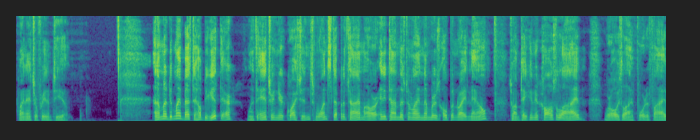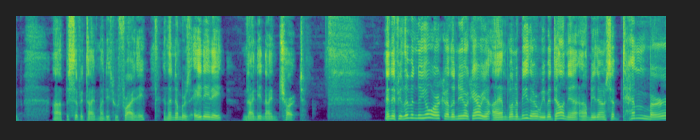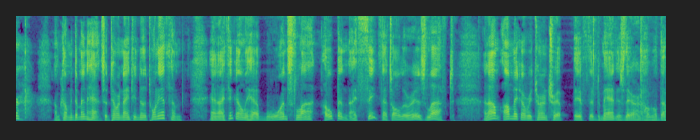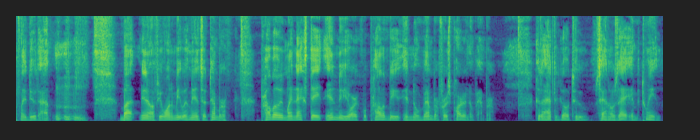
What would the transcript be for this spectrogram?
financial freedom to you. And I'm going to do my best to help you get there with answering your questions one step at a time. Our anytime listener line number is open right now, so I'm taking your calls live. We're always live four to five uh, Pacific time, Monday through Friday, and the number is 888 99 chart. And if you live in New York or the New York area, I am going to be there. We've been telling you, I'll be there in September. I'm coming to Manhattan, September 19th to the 20th. I'm, and I think I only have one slot open. I think that's all there is left. And I'll, I'll make a return trip if the demand is there. I will definitely do that. but, you know, if you want to meet with me in September, probably my next date in New York will probably be in November, first part of November because I had to go to San Jose in between.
